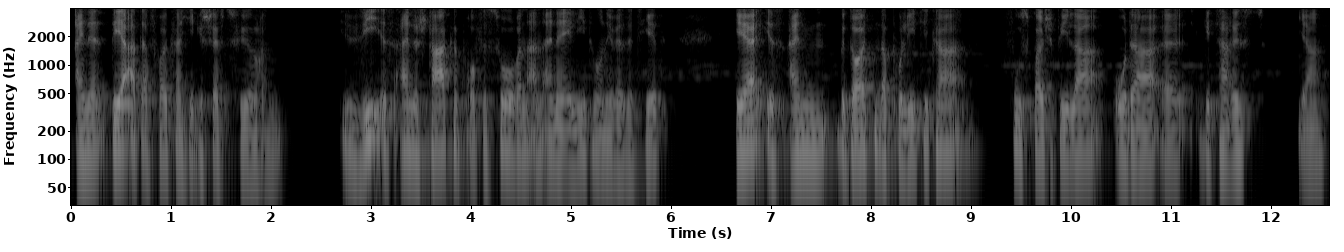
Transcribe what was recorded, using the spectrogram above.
eine derart erfolgreiche Geschäftsführerin. Sie ist eine starke Professorin an einer Elite-Universität. Er ist ein bedeutender Politiker, Fußballspieler oder äh, Gitarrist, ja,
